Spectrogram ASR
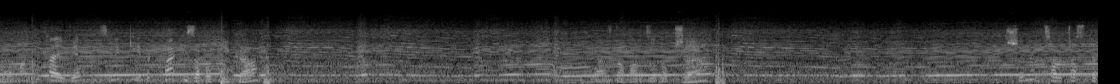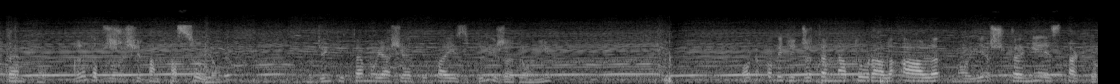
No, tutaj z wielkiej wykrwani zawodnika. Jazda bardzo dobrze. Trzymam cały czas te tempo, ale dobrze, że się tam pasują, bo dzięki temu ja się tutaj zbliżę do nich. Mogę powiedzieć, że ten Natural Al no jeszcze nie jest tak do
